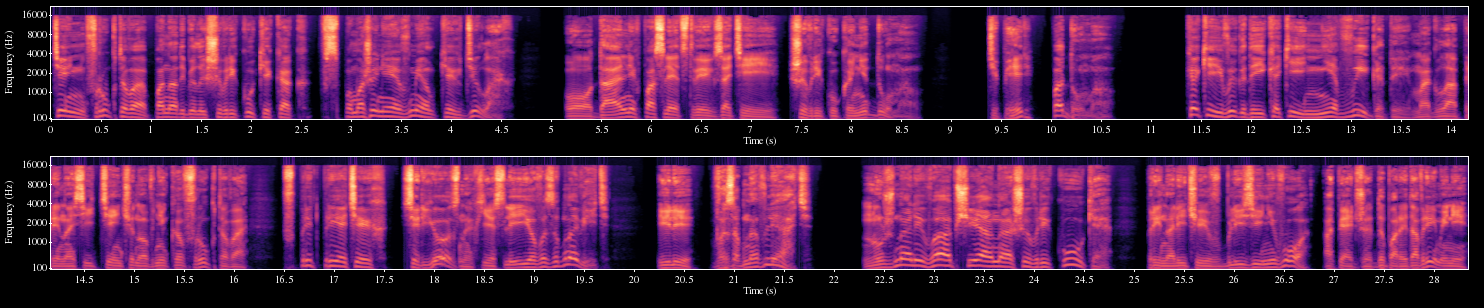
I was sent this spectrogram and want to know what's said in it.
Тень Фруктова понадобилась Шеврикуке как вспоможение в мелких делах. О дальних последствиях затеи Шеврикука не думал. Теперь подумал. Какие выгоды и какие невыгоды могла приносить тень чиновника Фруктова в предприятиях серьезных, если ее возобновить? Или возобновлять? Нужна ли вообще она Шеврикуке при наличии вблизи него, опять же, до поры до времени,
